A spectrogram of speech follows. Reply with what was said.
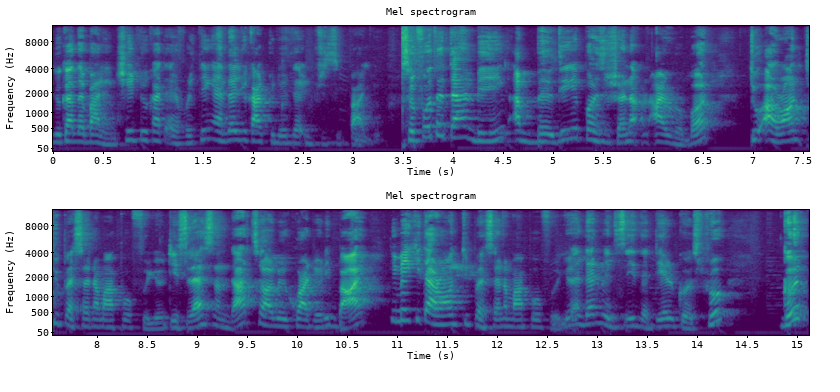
Look at the balance sheet, look at everything, and then you calculate the intrinsic value. So for the time being, I'm building a position on iRobot to around 2% of my portfolio. It is less than that, so I will gradually buy to make it around 2% of my portfolio, and then we'll see the deal goes through. Good.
